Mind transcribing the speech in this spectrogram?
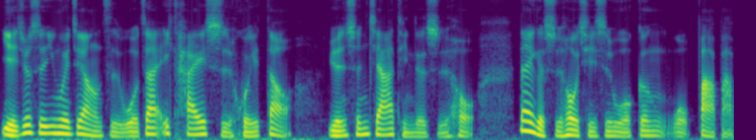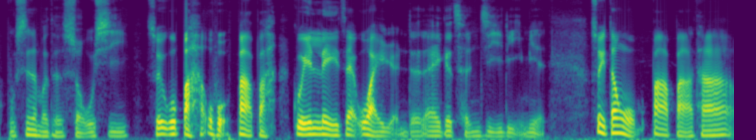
也就是因为这样子，我在一开始回到原生家庭的时候。那个时候，其实我跟我爸爸不是那么的熟悉，所以我把我爸爸归类在外人的那一个层级里面。所以当我爸爸他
